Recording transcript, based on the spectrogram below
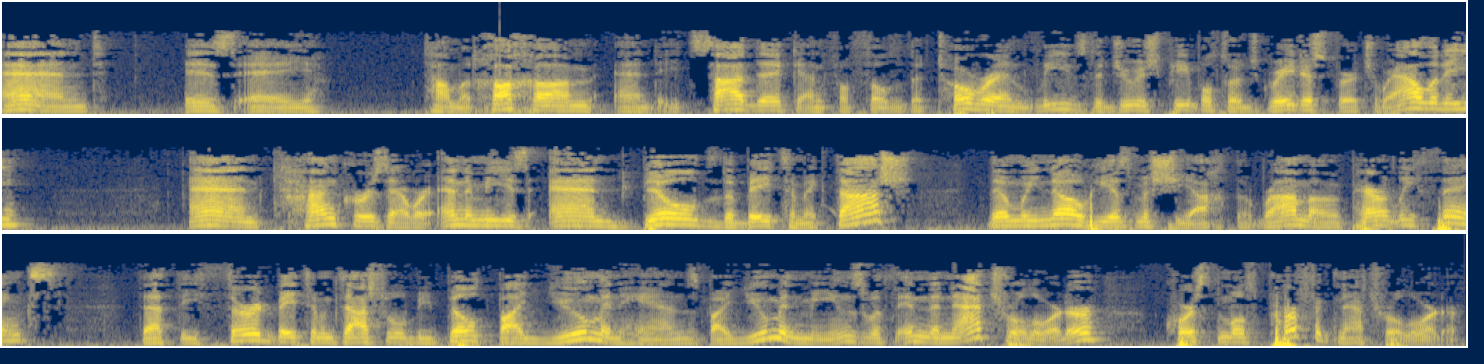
and is a Talmud Chacham and a tzaddik and fulfills the Torah and leads the Jewish people towards greater spirituality and conquers our enemies and builds the Beit HaMikdash, then we know he is Mashiach. The Rambam apparently thinks that the third Beit HaMikdash will be built by human hands, by human means, within the natural order, of course the most perfect natural order,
